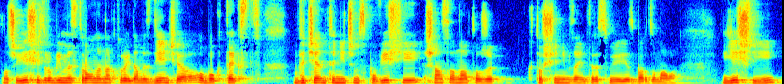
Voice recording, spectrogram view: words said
Znaczy, jeśli zrobimy stronę, na której damy zdjęcie, a obok tekst wycięty niczym z powieści, szansa na to, że ktoś się nim zainteresuje, jest bardzo mała. Jeśli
